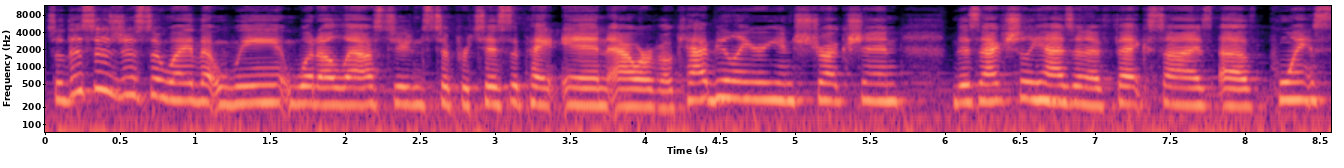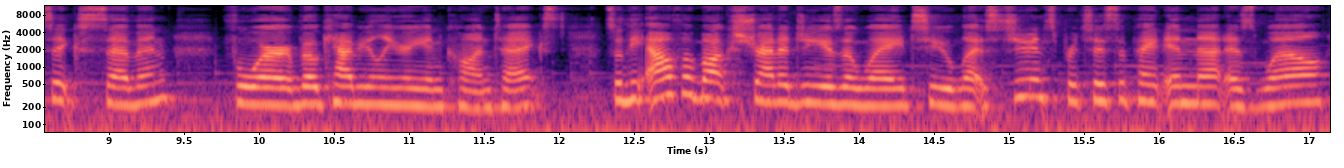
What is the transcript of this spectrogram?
So this is just a way that we would allow students to participate in our vocabulary instruction. This actually has an effect size of 0.67 for vocabulary in context. So the Alpha Box strategy is a way to let students participate in that as well.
